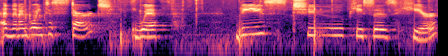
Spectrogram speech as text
And then I'm going to start with these two pieces here.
